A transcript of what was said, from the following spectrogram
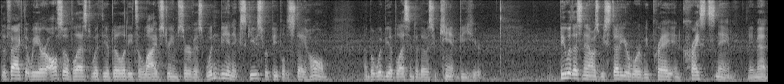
the fact that we are also blessed with the ability to live stream service wouldn't be an excuse for people to stay home, Uh, but would be a blessing to those who can't be here. Be with us now as we study your word. We pray in Christ's name. Amen.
